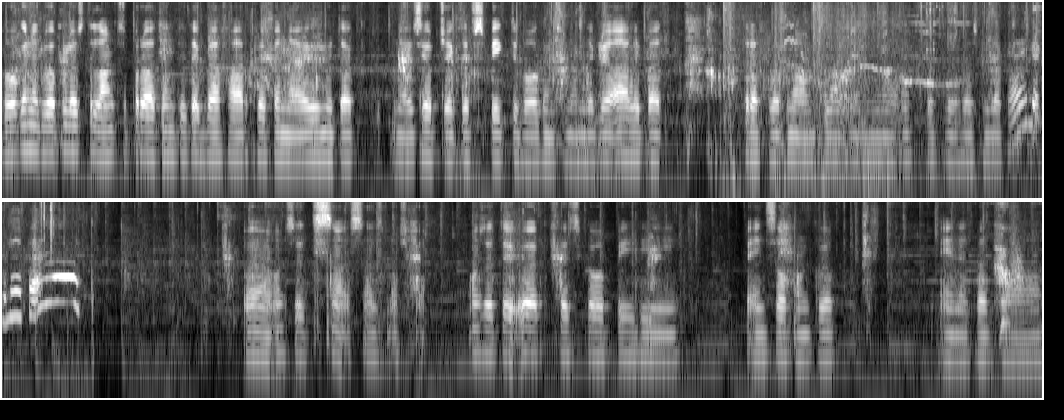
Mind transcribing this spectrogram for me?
Morgen het hopeloos te lank gepraat en toe ek weghardloop en nou moet ek nou is die objective speak to Morgan dan moet ek weer alipad Teraz poznałem to i weźmie dla Ej, deweloper! Onze sans måske. Onze de ook fiskal bij die pencil van club. En het wat daar.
